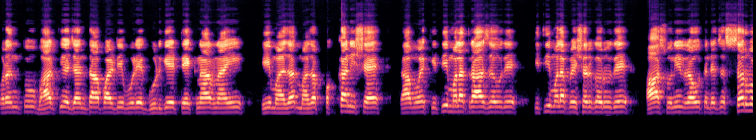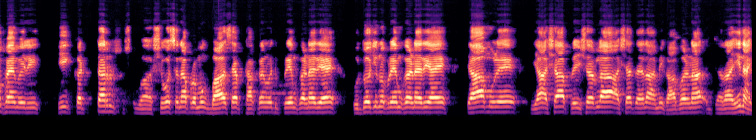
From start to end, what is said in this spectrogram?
परंतु भारतीय जनता पार्टी पुढे गुडघे टेकणार नाही. ही माझा माझा पक्का निश्चय आहे. त्यामुळे किती मला त्रास देऊ दे किती मला प्रेशर करू दे हा सुनील राऊत आणि त्याचं सर्व फॅमिली ही कट्टर शिवसेना प्रमुख बाळासाहेब ठाकरेंवरती प्रेम करणारी आहे उद्धवजींवर प्रेम करणारी आहे. त्यामुळे या अशा प्रेशरला अशा त्याला आम्ही घाबरणार जराही नाही.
